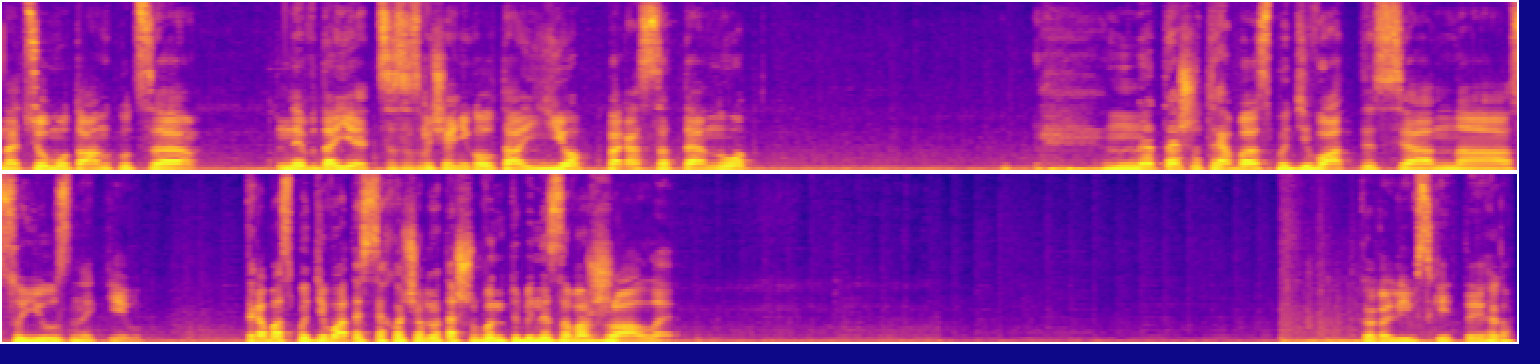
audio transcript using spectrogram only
на цьому танку це не вдається зазвичай ніколи. Та йоп, пересете. Ну от. Не те, що треба сподіватися на союзників. Треба сподіватися хоча б на те, щоб вони тобі не заважали. Королівський тигр.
